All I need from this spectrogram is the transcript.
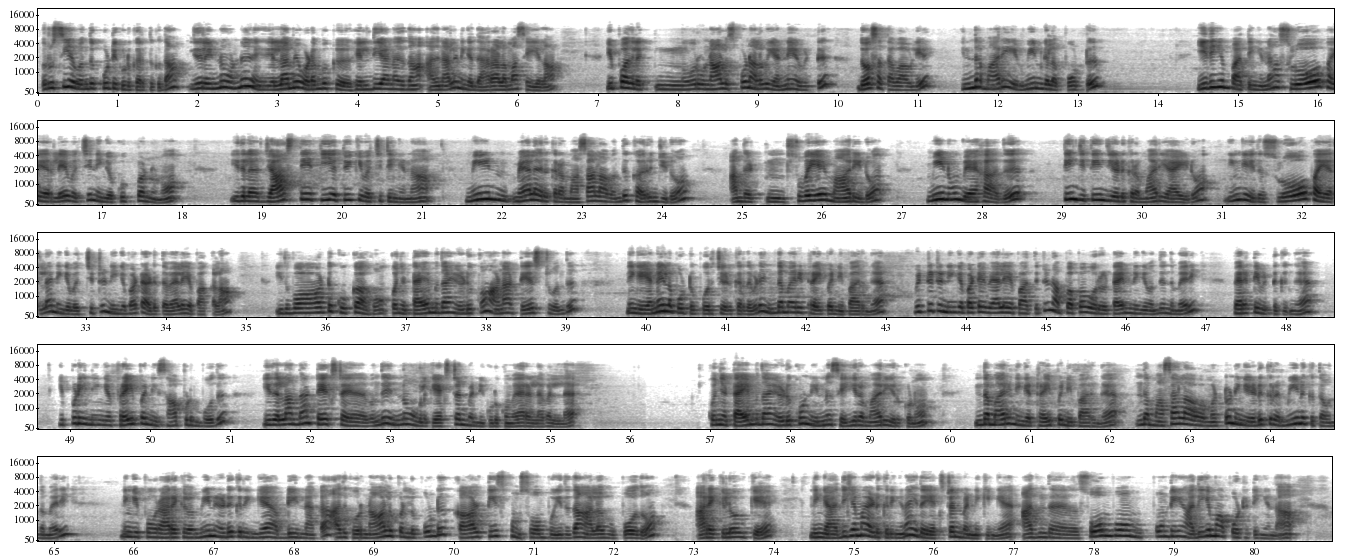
ருசியை வந்து கூட்டி கொடுக்கறதுக்கு தான். இதில் இன்னொன்று எல்லாமே உடம்புக்கு ஹெல்த்தியானது தான். அதனால் நீங்கள் தாராளமாக செய்யலாம். இப்போ அதில் ஒரு நாலு ஸ்பூன் அளவு எண்ணெயை விட்டு தோசை தவாவிலேயே இந்த மாதிரி மீன்களை போட்டு இதையும் பார்த்தீங்கன்னா ஸ்லோ ஃபயர்லே வச்சு நீங்கள் குக் பண்ணணும். இதில் ஜாஸ்தி தீயை தூக்கி வச்சிட்டிங்கன்னா மீன் மேலே இருக்கிற மசாலா வந்து கரிஞ்சிடும். அந்த சுவையே மாறிடும். மீனும் வேகாது. தீஞ்சி தீஞ்சி எடுக்கிற மாதிரி ஆகிடும் நீங்கள் இது ஸ்லோ ஃபயரில் நீங்கள் வச்சுட்டு நீங்கள் பாட்டு அடுத்த வேலையை பார்க்கலாம். இது பாட்டு குக் ஆகும். கொஞ்சம் டைம் தான் எடுக்கும். ஆனால் டேஸ்ட் வந்து நீங்கள் எண்ணெயில் போட்டு பொரித்து எடுக்கிறத விட இந்த மாதிரி ட்ரை பண்ணி பாருங்கள் விட்டுட்டு நீங்கள் பாட்டே வேலையை பார்த்துட்டு நான் அப்பப்போ ஒரு டைம் நீங்கள் வந்து இந்த மாதிரி பெரட்டி விட்டுக்குங்க. இப்படி நீங்கள் ஃப்ரை பண்ணி சாப்பிடும்போது இதெல்லாம் தான் டேக்ஸ்டை வந்து இன்னும் உங்களுக்கு எக்ஸ்டெண்ட் பண்ணி கொடுக்கும் வேறு லெவலில் கொஞ்சம் டைம் தான் எடுக்கும் நின்று செய்கிற மாதிரி இருக்கணும். இந்த மாதிரி நீங்கள் ட்ரை பண்ணி பாருங்கள் இந்த மசாலாவை மட்டும் நீங்கள் எடுக்கிற மீனுக்கு தகுந்த மாதிரி நீங்கள் இப்போ ஒரு அரை கிலோ மீன் எடுக்கிறீங்க அப்படின்னாக்கா அதுக்கு ஒரு நாலு பல் பூண்டு கால் டீஸ்பூன் சோம்பு இதுதான் அளவு போதும். அரை கிலோவுக்கே நீங்கள் அதிகமாக எடுக்கிறீங்கன்னா இதை எக்ஸ்டெண்ட் பண்ணிக்கிங்க. அந்த சோம்பும் பூண்டையும் அதிகமாக போட்டுட்டிங்கன்னா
